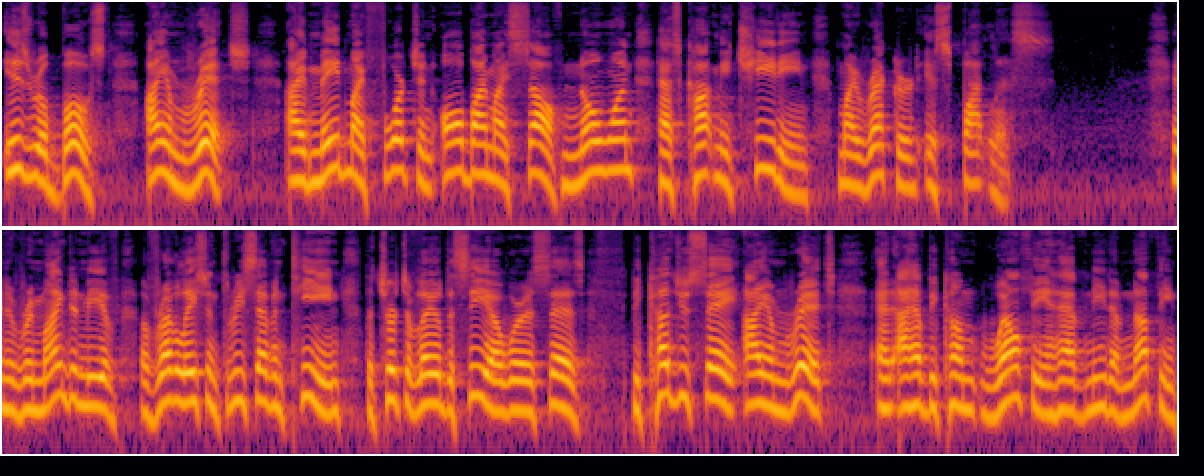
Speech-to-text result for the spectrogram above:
Israel boasts, I am rich. I've made my fortune all by myself. No one has caught me cheating. My record is spotless. And it reminded me of, of Revelation 3:17, the church of Laodicea, where it says, Because you say, I am rich and I have become wealthy and have need of nothing,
